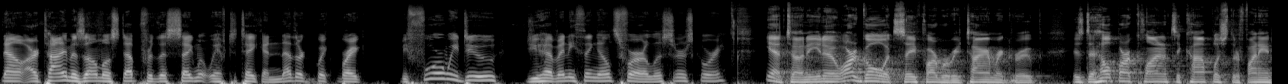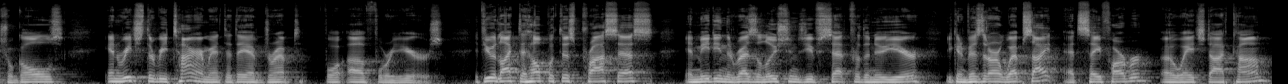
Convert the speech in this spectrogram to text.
Now our time is almost up for this segment. We have to take another quick break. Before we do, do you have anything else for our listeners, Corey? Yeah, Tony. You know, our goal at Safe Harbor Retirement Group is to help our clients accomplish their financial goals and reach the retirement that they have dreamt for, of for years. If you would like to help with this process in meeting the resolutions you've set for the new year, you can visit our website at safeharboroh.com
